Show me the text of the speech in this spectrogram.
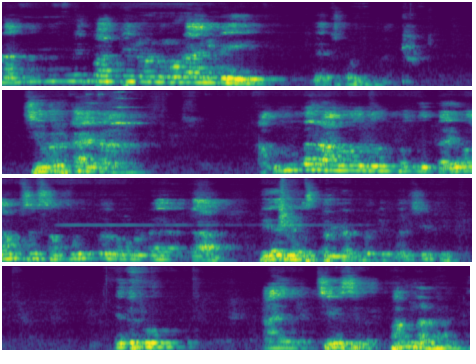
ఇప్పుడు అన్ని పార్టీల వాళ్ళు కూడా ఆయన్ని మెచ్చుకుంటున్నారు. చివరికి ఆయన అందరు ఆమోదం పొంది దైవాంశ సమృద్ధంగా పేరు వస్తున్నటువంటి మనిషి ఎందుకు? ఆయన చేసిన పనులు అలాంటి.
